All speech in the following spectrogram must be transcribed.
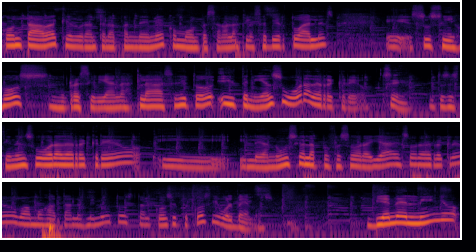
contaba que durante la pandemia, como empezaron las clases virtuales, eh, sus hijos recibían las clases y todo y tenían su hora de recreo. Sí. Entonces tienen su hora de recreo y, le anuncia a la profesora, ya es hora de recreo, vamos a tales minutos, tal cosa y tal cosa y volvemos. Viene el niño,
